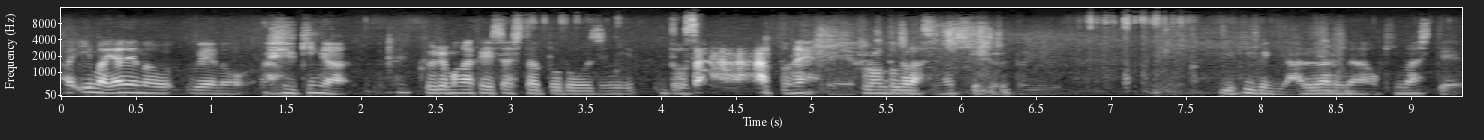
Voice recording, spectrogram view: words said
はい、今、屋根の上の雪が、車が停車したと同時に、ドザーッとね、フロントガラスに落ちてくるという、雪国あるあるが起きまして、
